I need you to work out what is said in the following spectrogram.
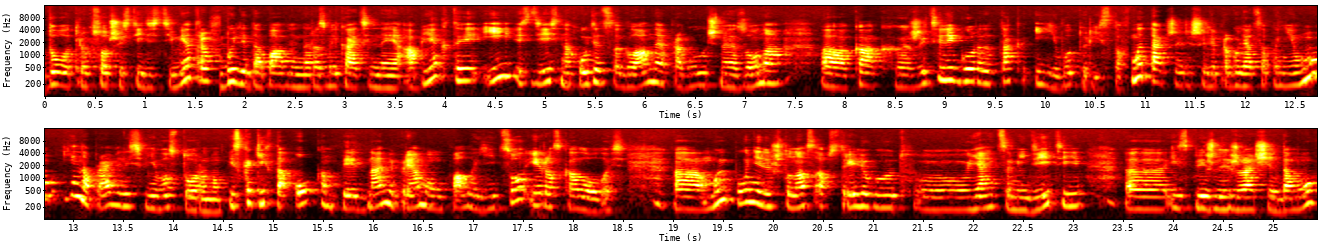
до 360 метров, были добавлены развлекательные объекты и здесь находится главная прогулочная зона э, как жителей города, так и его туристов. Мы также решили прогуляться по нему и направились в его сторону. Из каких-то окон перед нами прямо упало яйцо и раскололось. Э, мы поняли, что нас обстреливают э, яйцами дети из ближайших домов.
